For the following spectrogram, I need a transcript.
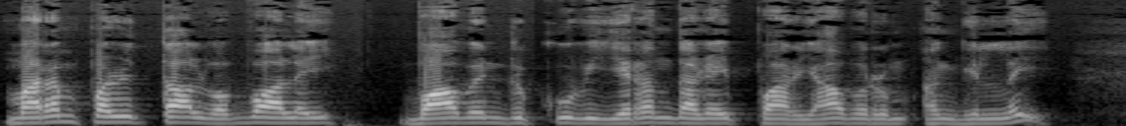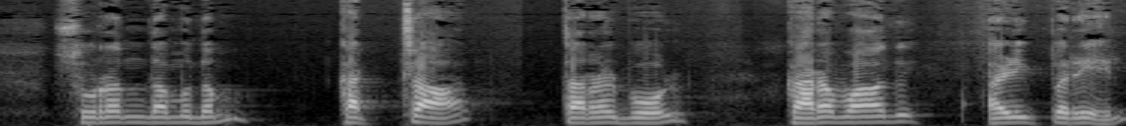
மரம் பழுத்தால் வவ்வாலை வாவென்று கூவி இறந்தழைப்பார் யாவரும் அங்கில்லை. சுரந்தமுதம் கற்றார் தரல்போல் கரவாது அழிப்பரேல்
